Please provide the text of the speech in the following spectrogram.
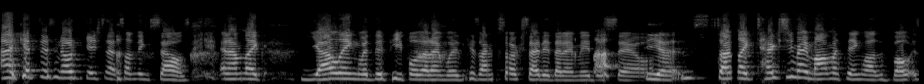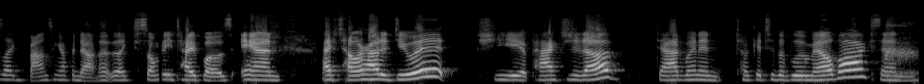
I get this notification that something sells, and I'm like yelling with the people that I'm with because I'm so excited that I made this sale. Yes. So I'm like texting my mom a thing while the boat is like bouncing up and down, uh, like so many typos, and I tell her how to do it. She packaged it up. Dad went and took it to the blue mailbox, and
